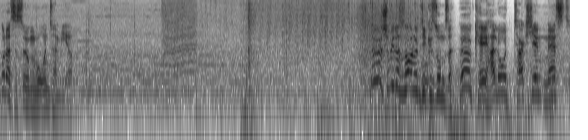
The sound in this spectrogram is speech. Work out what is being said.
Oder ist es irgendwo unter mir? Äh, schon wieder so eine dicke Sumse. Okay, hallo, Tackchen, Nest.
